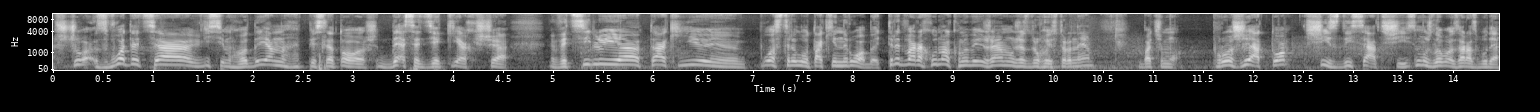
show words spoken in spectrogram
Що зводиться 8 годин, після того 10 з яких ще вицілює, так і е, пострілу так і не робить. 3-2 рахунок, ми виїжджаємо вже з другої сторони. Бачимо. Прожето 66, можливо, зараз буде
